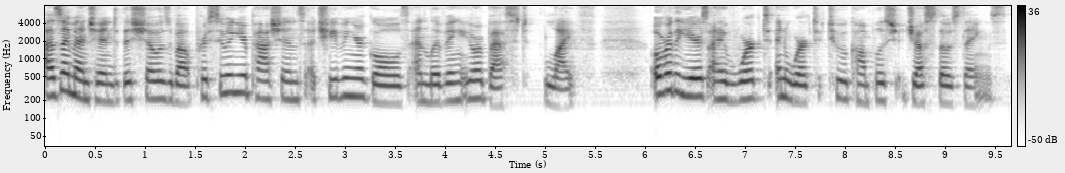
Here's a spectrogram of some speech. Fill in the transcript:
As I mentioned, this show is about pursuing your passions, achieving your goals, and living your best life. Over the years, I have worked and worked to accomplish just those things.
